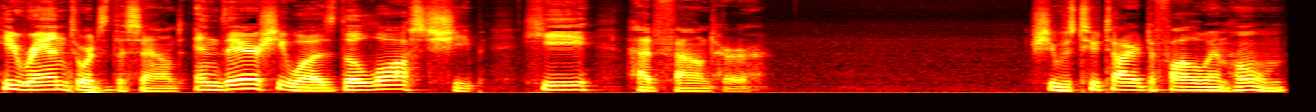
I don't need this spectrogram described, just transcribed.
He ran towards the sound, and there she was, the lost sheep. He had found her. She was too tired to follow him home,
